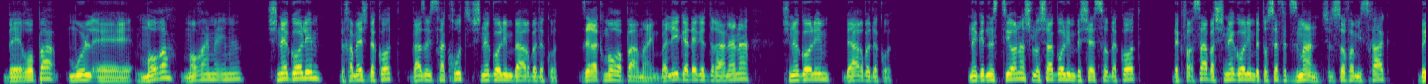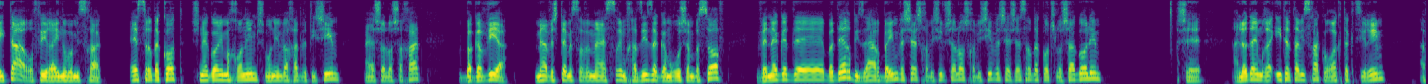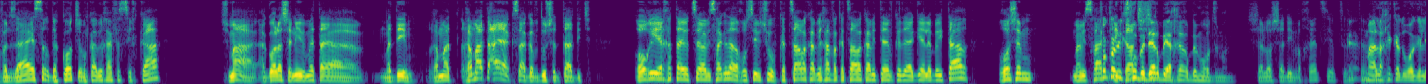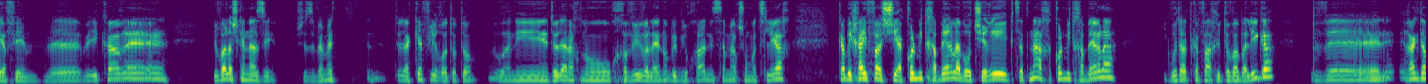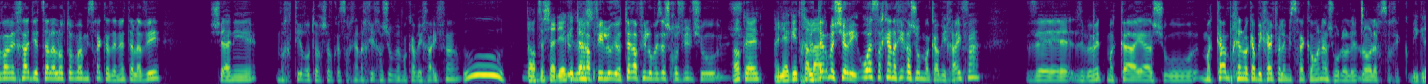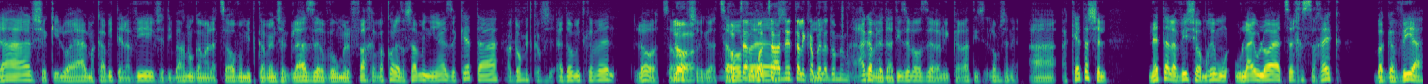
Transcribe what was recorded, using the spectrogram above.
באירופה, מול אה, מורה, מורה הם הם- שני גולים בחמש דקות, ואז במשחק חוץ, שני גולים בארבע דקות. זה רק מורה פעמיים. בליגה נגד רעננה, שני גולים בארבע דקות. נגד נס ציונה, שלושה גולים ב-16 דקות. בכפר סבא, שני גולים בתוספת זמן של סוף המשחק. ביתר, אופיר, היינו במשחק. עשר דקות, שני גולים אחרונים, 81 ו-90, היה 3-1. בגביע, 112 ו-120, חזיזה, גמרו שם בסוף. ונגד, uh, בדרבי, זה היה 46, 53, 56, 10 דקות, שלושה גולים. שאני לא יודע אם ראיתם את המשחק או רק תקצירים, אבל זה היה 10 דקות שמכבי חיפה שיחקה. שמע, הגול השני באמת היה מדהים. רמת, רמת אייקס, אגב, דו של טאדיץ'. אורי, איך אתה יוצא מהמשחק הזה? אנחנו עושים שוב, קצר מכבי חיפה, קצר מכבי תל אביב כדי להגיע לביתר. רושם מהמשחק קודם כל לקראת ניצחו ש- בדרבי אחרי הרבה מאוד זמן. שלוש שנים וחצי או קצת יותר. מהלכי כדורגל יפים, ובעיקר אה, יובל אשכנזי, שזה באמת, אתה יודע, כיף לראות אותו. אני, אתה יודע, אנחנו חביב עלינו במיוחד, אני שמח שהוא מצליח. מכבי חיפה, שהכל מתחבר לה, ועוד שרי קצת נח, הכל מתחבר לה, היא קבוצת התקפה הכי טובה בליגה, ורק דבר אחד יצא לה לא טוב במשחק הזה, נטע לביא, שאני מכתיר אותו עכשיו כשחקן הכי חשוב במכבי חיפה. אתה רוצה שאני אגיד יותר? אפילו, יותר אפילו מזה שחושבים שהוא... אוקיי, אני אגיד לך... יותר משרי, הוא השחקן הכי חשוב במכבי חיפה, וזה באמת מכה היה שהוא, מכה מבחינת מכבי חיפה למשחק העונה שהוא לא, לא הולך לשחק. בגלל שכאילו היה על מכבי תל אביב, שדיברנו גם על הצהוב המתכוון של גלאזר ואום אל-פחם והכל, אז עכשיו נהיה איזה קטע, אדום מתכוון. אדום מתכוון, לא, צהוב לא, של גלאזר, הוא הוא אה, רצה ש- נטע לקבל אדום במכוון. אגב, לדעתי זה לא עוזר, אני קראתי, לא משנה. הקטע של נטע לביא שאומרים, אולי הוא לא היה צריך לשחק בגביע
